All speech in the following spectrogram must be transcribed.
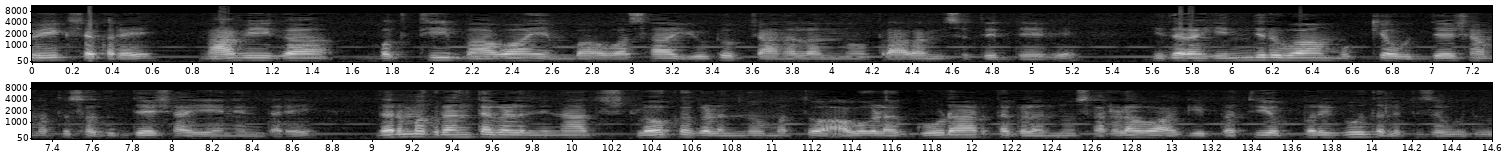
ವೀಕ್ಷಕರೇ, ನಾವೀಗ ಭಕ್ತಿ ಭಾವ ಎಂಬ ಹೊಸ ಯೂಟ್ಯೂಬ್ ಚಾನಲ್ ಅನ್ನು ಪ್ರಾರಂಭಿಸುತ್ತಿದ್ದೇವೆ. ಇದರ ಹಿಂದಿರುವ ಮುಖ್ಯ ಉದ್ದೇಶ ಮತ್ತು ಸದುದ್ದೇಶ ಏನೆಂದರೆ, ಧರ್ಮ ಗ್ರಂಥಗಳಲ್ಲಿನ ಶ್ಲೋಕಗಳನ್ನು ಮತ್ತು ಅವುಗಳ ಗೂಢಾರ್ಥಗಳನ್ನು ಸರಳವಾಗಿ ಪ್ರತಿಯೊಬ್ಬರಿಗೂ ತಲುಪಿಸುವುದು,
